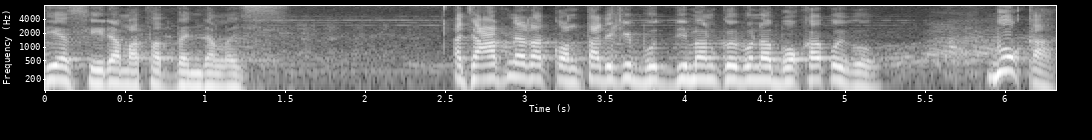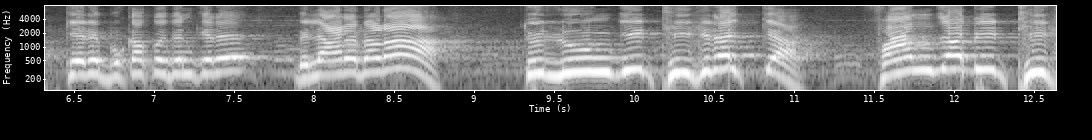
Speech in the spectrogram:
দিয়া সিরা মাথাত বান্ধা লাইছে আচ্ছা আপনারা কোন কি বুদ্ধিমান কইব না বোকা কইব? বোকা? কেরে বোকা কইবেন কেরে বলে, আরে বেড়া, তুই লুঙ্গি ঠিক রাখা পাঞ্জাবি ঠিক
